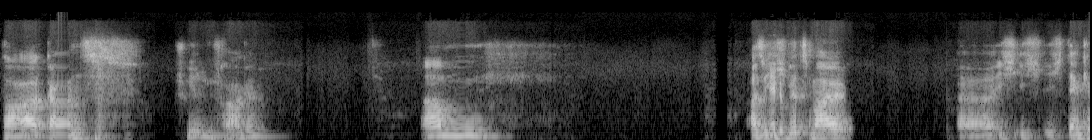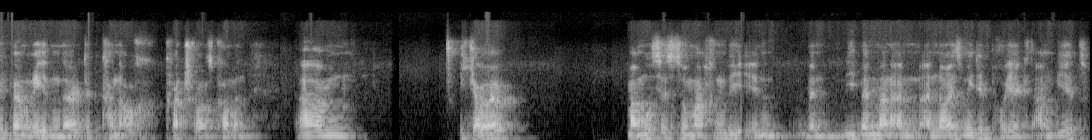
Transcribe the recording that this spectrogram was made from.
War ganz Schwierige Frage. Ähm, also ich würde es mal, äh, ich, ich, ich denke beim Reden, da, da kann auch Quatsch rauskommen. Ähm, ich glaube, man muss es so machen, wie, in, wenn, wie wenn man ein, ein neues Medienprojekt angeht.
